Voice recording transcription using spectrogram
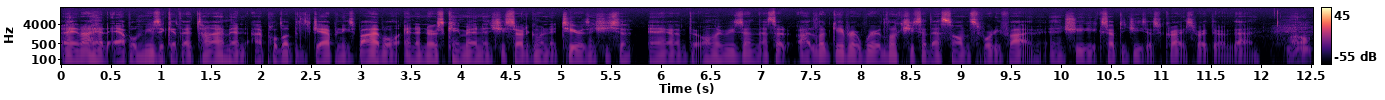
and I had Apple Music at that time, and I pulled up the Japanese Bible, and a nurse came in and she started going to tears, and she said, and the only reason I said I look gave her a weird look, she said that's Psalms 45, and she accepted Jesus Christ right there and then. Well,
